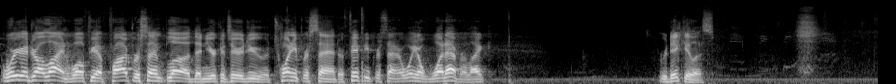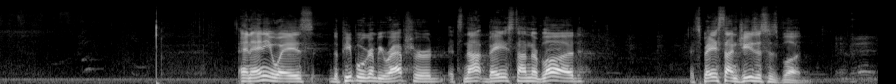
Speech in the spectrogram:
where are you going to draw a line? Well, if you have 5% blood, then you're considered Jew, or 20%, or 50%, or whatever. Like, ridiculous. And, anyways, the people who are going to be raptured, it's not based on their blood, it's based on Jesus' blood. Amen.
